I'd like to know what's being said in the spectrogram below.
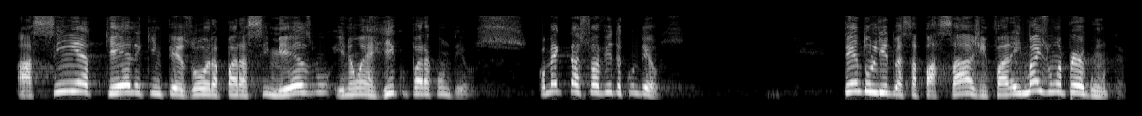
Assim é aquele que entesoura para si mesmo e não é rico para com Deus. Como é que está a sua vida com Deus? Tendo lido essa passagem, farei mais uma pergunta.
